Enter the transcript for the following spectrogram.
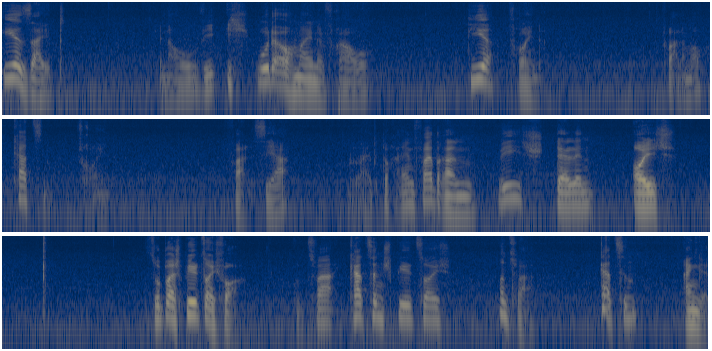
ihr seid, genau wie ich oder auch meine Frau, Tierfreunde. Vor allem auch Katzenfreunde. Falls ja, bleibt doch einfach dran. Wir stellen euch super Spielzeug vor. Und zwar Katzenspielzeug und zwar Katzenangel.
